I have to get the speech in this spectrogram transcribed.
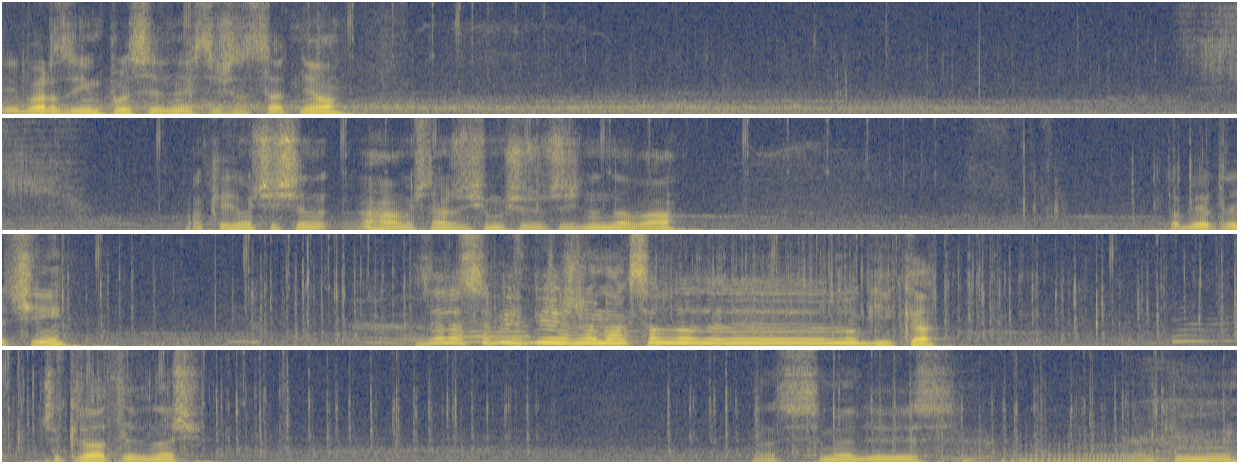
Okej, bardzo impulsywny jesteś ostatnio. Okej, musisz się... Aha, myślałem, że się musisz uczyć na nowa. Tobie jak leci? Zaraz sobie wbierz na maksa lo e, logika. Czy kreatywność. W sumie jest... e, Jakim...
